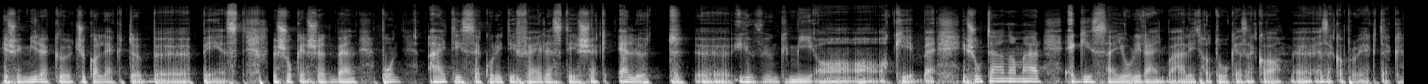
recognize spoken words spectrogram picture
és hogy mire költsük a legtöbb pénzt. Sok esetben pont IT security fejlesztések előtt jövünk mi a, a, a képbe, és utána már egészen jól irányba állíthatók ezek a, ezek a projektek.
